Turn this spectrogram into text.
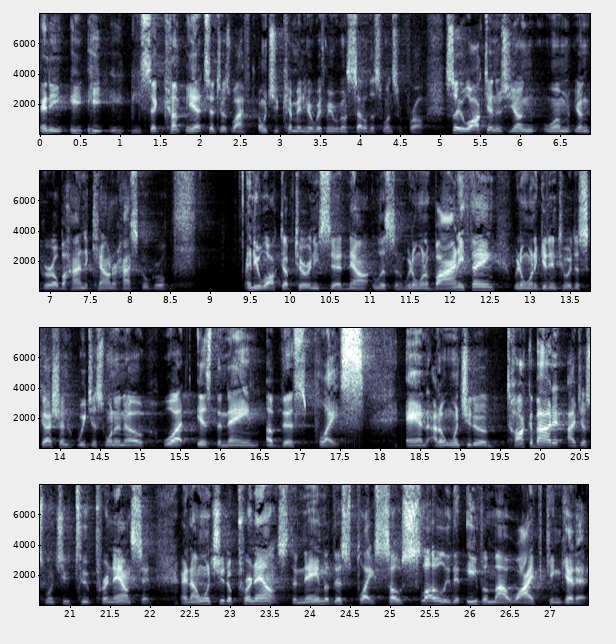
and he, he, he, he said, come, he had said to his wife, I want you to come in here with me. We're going to settle this once and for all. So he walked in, this young woman, young girl behind the counter, high school girl, and he walked up to her and he said, Now, listen, we don't want to buy anything. We don't want to get into a discussion. We just want to know what is the name of this place. And I don't want you to talk about it, I just want you to pronounce it. And I want you to pronounce the name of this place so slowly that even my wife can get it.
